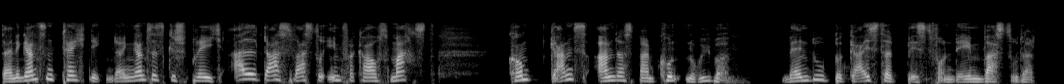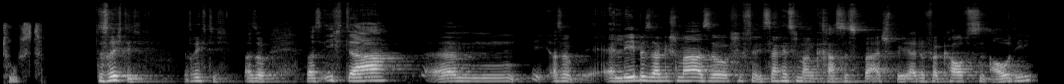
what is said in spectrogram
deine ganzen Techniken, dein ganzes Gespräch, all das, was du im Verkauf machst, kommt ganz anders beim Kunden rüber, wenn du begeistert bist von dem, was du da tust. Das ist richtig, das ist richtig. Also was ich da ähm, also erlebe, sage ich mal, also ich sage jetzt mal ein krasses Beispiel, ja, du verkaufst ein Audi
